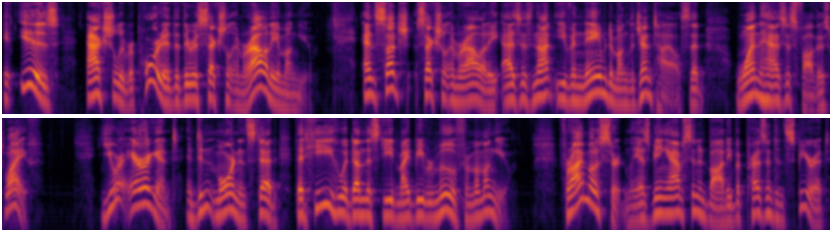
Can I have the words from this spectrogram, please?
It is actually reported that there is sexual immorality among you, and such sexual immorality as is not even named among the Gentiles, that one has his father's wife. You are arrogant, and didn't mourn instead that he who had done this deed might be removed from among you. For I most certainly, as being absent in body but present in spirit,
